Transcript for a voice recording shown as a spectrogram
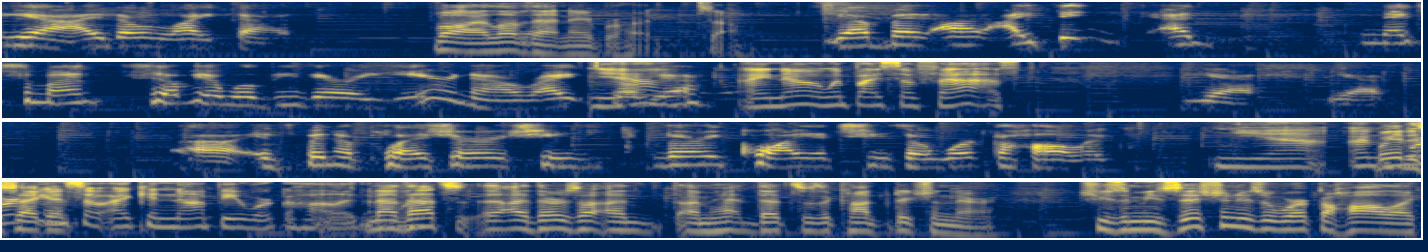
Yeah, I don't like that. well, I love that neighborhood. So Yeah, but I, I think uh, next month Sylvia will be there a year now, right? Yeah, Sylvia? I know. It went by so fast. Yes, yes. Uh, it's been a pleasure. She's very quiet. She's a workaholic. Yeah, I'm Wait a working, second. so I cannot be a workaholic. now I'm- that's uh, there's a I'm, I'm that's a contradiction there. She's a musician who's a workaholic,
